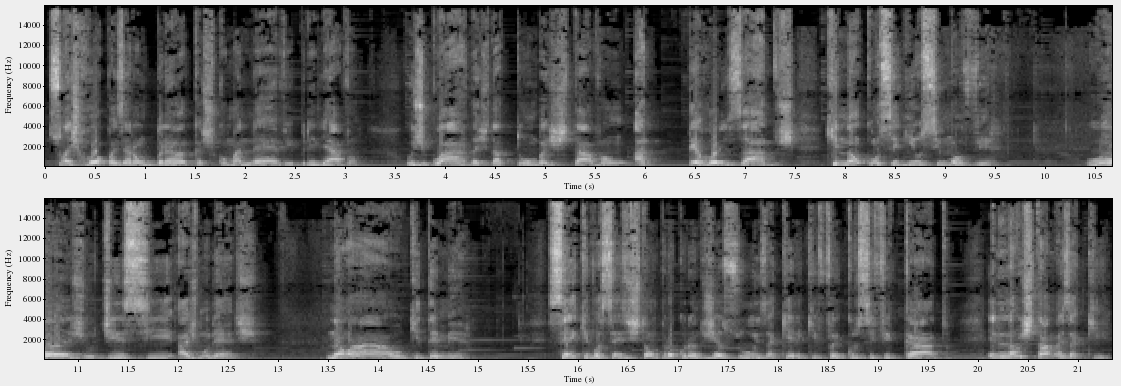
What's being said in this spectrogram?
Suas roupas eram brancas como a neve e brilhavam. Os guardas da tumba estavam aterrorizados, que não conseguiam se mover. O anjo disse às mulheres: Não há o que temer. Sei que vocês estão procurando Jesus, aquele que foi crucificado. Ele não está mais aqui.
